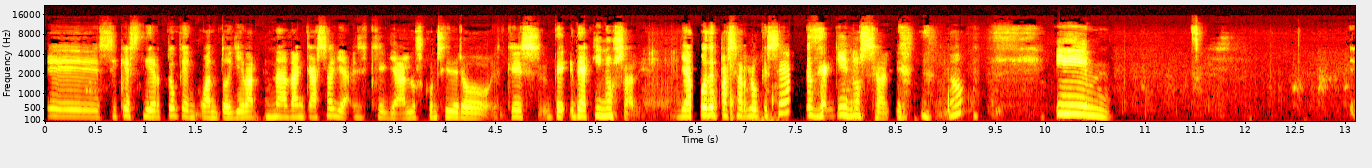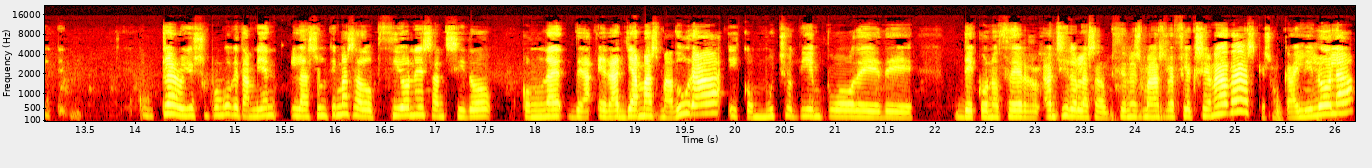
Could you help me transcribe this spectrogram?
eh, sí que es cierto que en cuanto llevan nada en casa, ya es que ya los considero, es que es de, de aquí no sale. Ya puede pasar lo que sea, pero de aquí no sale, ¿no? Y claro, yo supongo que también las últimas adopciones han sido con una edad ya más madura y con mucho tiempo de, de- de conocer, han sido las adopciones más reflexionadas, que son Kylie y Lola,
